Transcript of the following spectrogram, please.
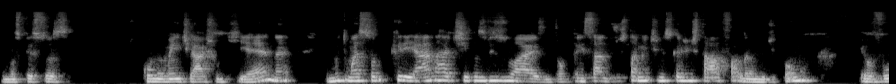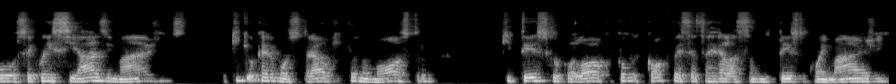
como as pessoas comumente acham que é, né? E muito mais sobre criar narrativas visuais. Então, pensar justamente nisso que a gente estava falando, de como eu vou sequenciar as imagens, o que, que eu quero mostrar, o que, que eu não mostro, que texto que eu coloco, qual que vai ser essa relação do texto com a imagem.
